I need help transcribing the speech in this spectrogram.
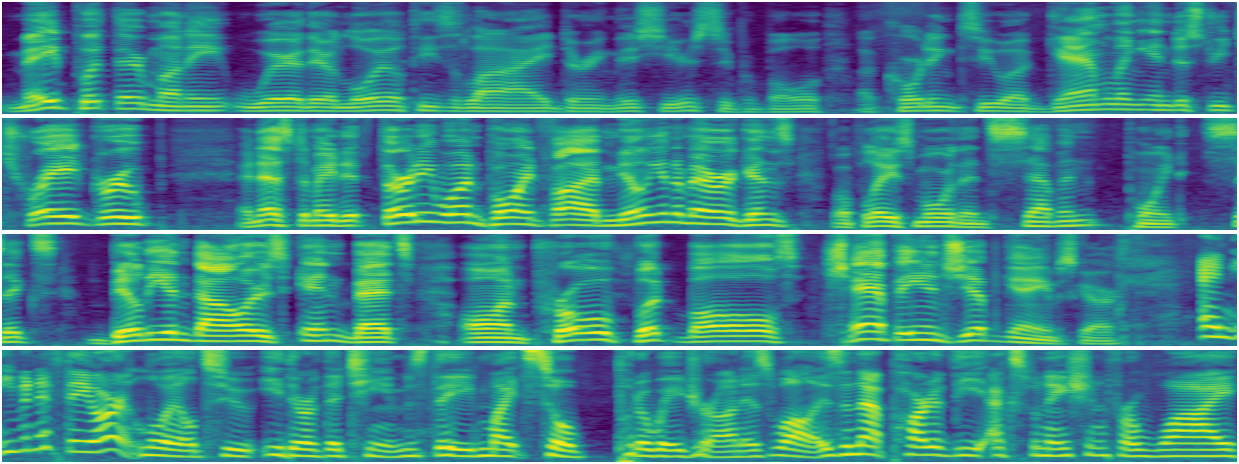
may put their money where their loyalties lie during this year's Super Bowl, according to a gambling industry trade group. An estimated 31.5 million Americans will place more than $7.6 billion in bets on pro football's championship game, Scar. And even if they aren't loyal to either of the teams, they might still put a wager on as well. Isn't that part of the explanation for why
